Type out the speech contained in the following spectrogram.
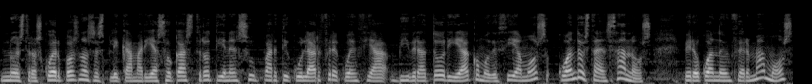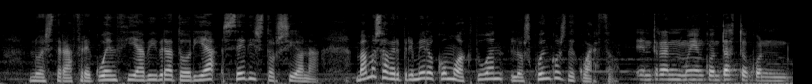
Nuestros cuerpos, nos explica María Socastro, tienen su particular frecuencia vibratoria, como decíamos, cuando están sanos, pero cuando enfermamos, nuestra frecuencia vibratoria se distorsiona. Vamos a ver primero cómo actúan los cuencos de cuarzo. Entran muy en contacto con,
